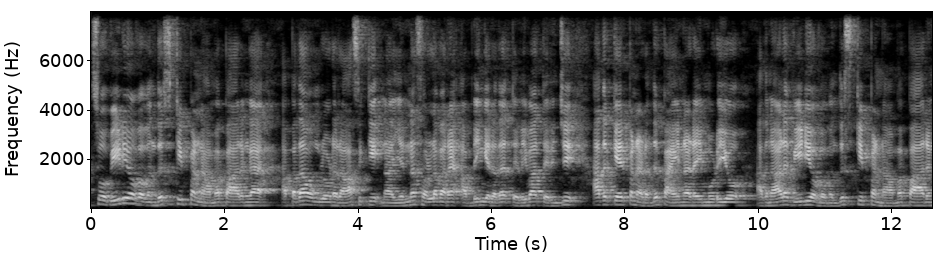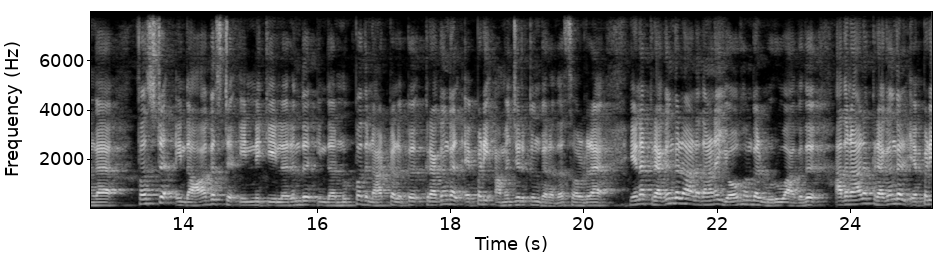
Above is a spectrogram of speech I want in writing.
ஸோ வீடியோவை வந்து ஸ்கிப் பண்ணாமல் பாருங்கள் அப்போ தான் உங்களோட ராசிக்கு நான் என்ன சொல்ல வரேன் அப்படிங்கிறத தெளிவாக தெரிஞ்சு அதற்கேற்ப நடந்து பயனடைய முடியும். அதனால் வீடியோவை வந்து ஸ்கிப் பண்ணாமல் பாருங்கள் ஃபஸ்ட்டு இந்த ஆகஸ்ட் இன்னைக்கிலிருந்து இந்த முப்பது நாட்களுக்கு கிரகங்கள் எப்படி அமைஞ்சிருக்குங்கிறத சொல்கிறேன் ஏன்னா கிரகங்களால் தானே யோகங்கள் உருவாகுது. அதனால் கிரகங்கள் எப்படி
